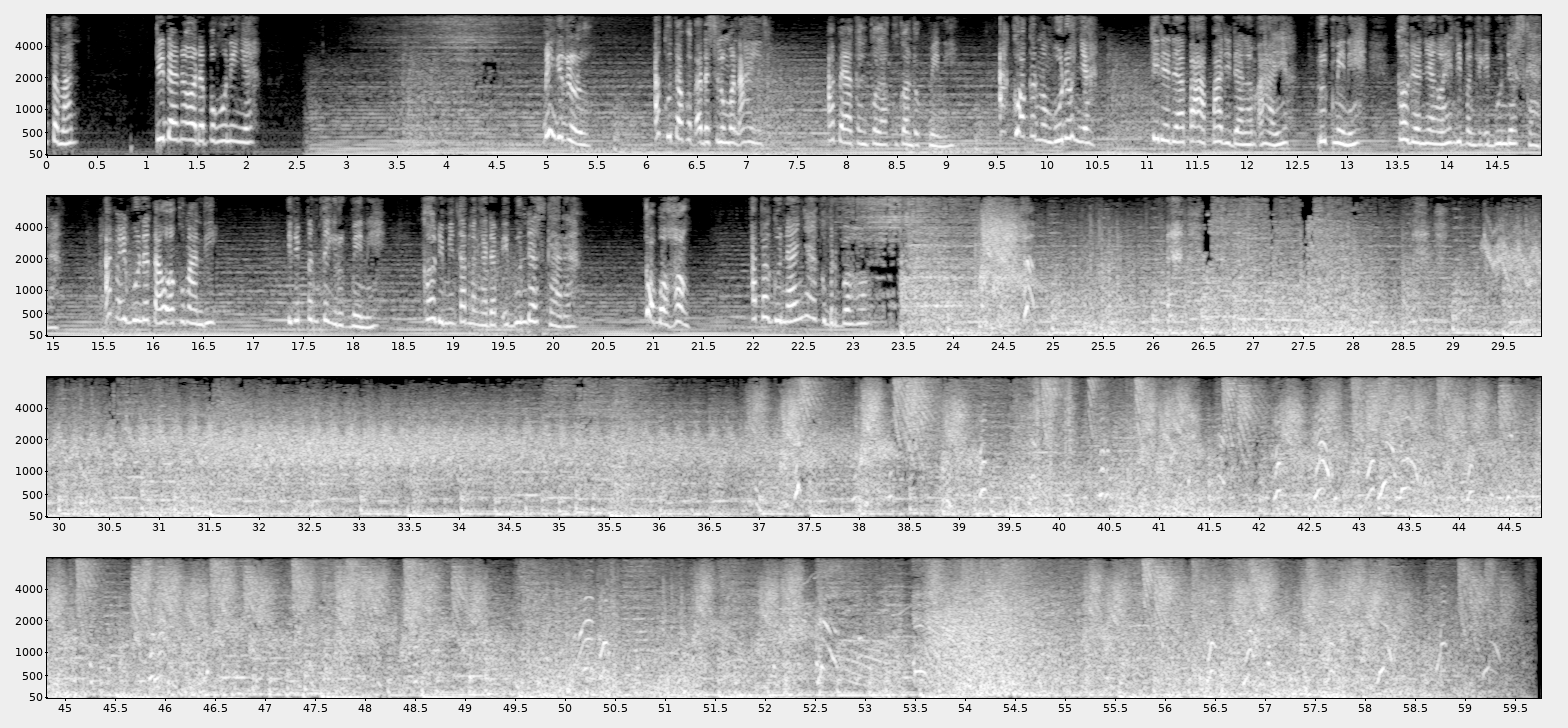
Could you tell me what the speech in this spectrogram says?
teman-teman. Di danau ada penghuninya. Minggir dulu. Aku takut ada siluman air. Apa yang akan kau lakukan, Rukmini? Aku akan membunuhnya. Tidak ada apa-apa di dalam air. Rukmini, kau dan yang lain dipanggil ibunda sekarang. Apa ibunda tahu aku mandi? Ini penting, Rukmini. Kau diminta menghadap ibunda sekarang. Kau bohong. Apa gunanya aku berbohong? 啊不要动啊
